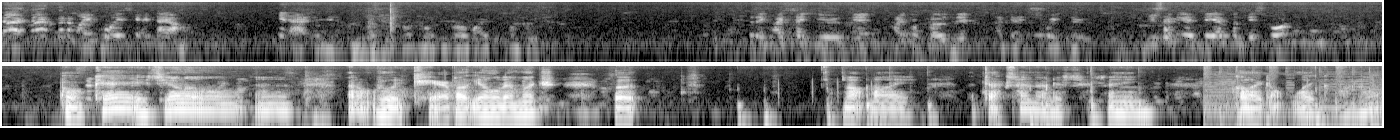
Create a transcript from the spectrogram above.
No, no, none of my employees get a day off. Get out of here. Just because I'm working for a rival company. The thing I sent you it, I uploaded it. Okay, sweet dude. You sent me a DM on Discord. Okay, it's yellow. Uh, I don't really care about yellow that much, but not my attack center. I'm saying color I don't like or not.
